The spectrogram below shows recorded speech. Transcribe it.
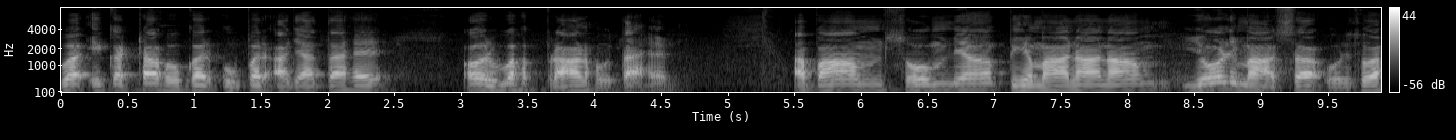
वह इकट्ठा होकर ऊपर आ जाता है और वह प्राण होता है। अपाम सौम्य पीयमाना योनिमा स ऊर्ध्व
